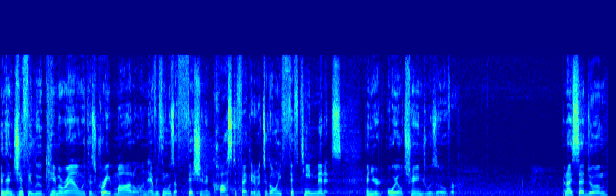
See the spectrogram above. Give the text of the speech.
And then Jiffy Lube came around with this great model, and everything was efficient and cost effective. It took only 15 minutes, and your oil change was over. And I said to him,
